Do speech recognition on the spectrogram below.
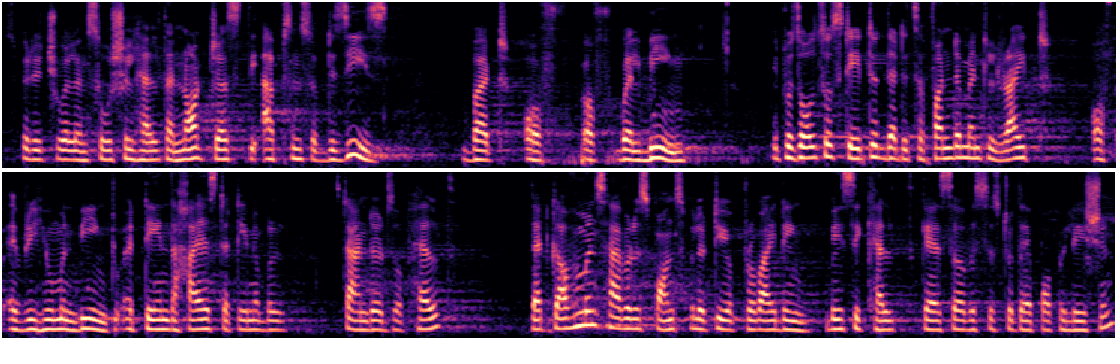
spiritual, and social health, and not just the absence of disease, but of, of well being. It was also stated that it's a fundamental right of every human being to attain the highest attainable standards of health, that governments have a responsibility of providing basic health care services to their population,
